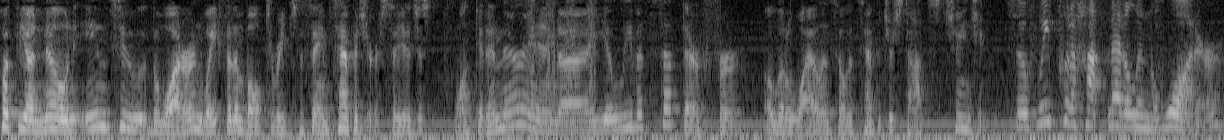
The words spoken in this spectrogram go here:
put the unknown into the water and wait for them both to reach the same temperature. So you just plunk it in there and uh, you leave it set there for a little while until the temperature stops changing. So if we put a hot metal in the water,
